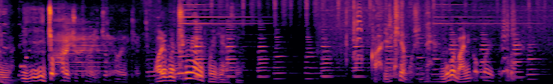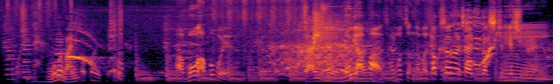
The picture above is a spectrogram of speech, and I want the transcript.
뭐, 뭐, 이, 이쪽 팔을 쭉 펴고 이렇게, 어, 이렇게 얼굴 측면이 보이게 하세요. 아, 이렇게 해야 멋있네. 목을 많이 꺾어야 돼. 멋있네. 목을 많이 꺾어야 돼. 아, 목 아파 보여요. nice. 목이 아파. 잘못 잤나 봐. 턱선을 잘 부각시키는 게 중요해요.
